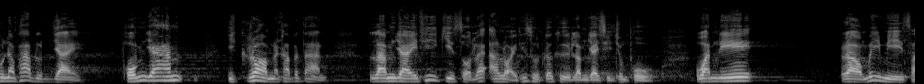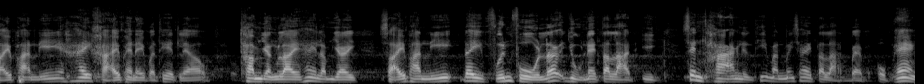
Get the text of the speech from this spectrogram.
คุณภาพลำไยผมย้ำอีกรอบนะครับประธานลำไยที่กินสดและอร่อยที่สุดก็คือลำไยสีชมพู วันนี้ เราไม่มีสายพันธุ์นี้ให้ขายภายในประเทศแล้วทำอย่างไรให้ลำไยสายพันธุ์นี้ได้ฟื้นฟูและอยู่ในตลาดอีก เส้นทางหนึ่งที่มันไม่ใช่ตลาดแบบอบแห้ง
